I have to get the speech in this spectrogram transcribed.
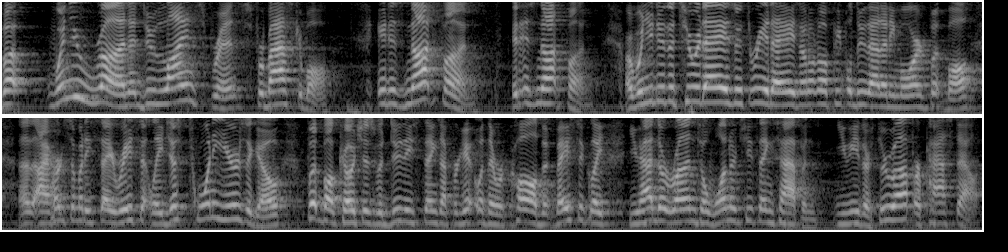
but when you run and do line sprints for basketball, it is not fun it is not fun. Or when you do the two a days or three a days, I don't know if people do that anymore in football. Uh, I heard somebody say recently, just 20 years ago, football coaches would do these things. I forget what they were called, but basically, you had to run till one or two things happened. You either threw up or passed out.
